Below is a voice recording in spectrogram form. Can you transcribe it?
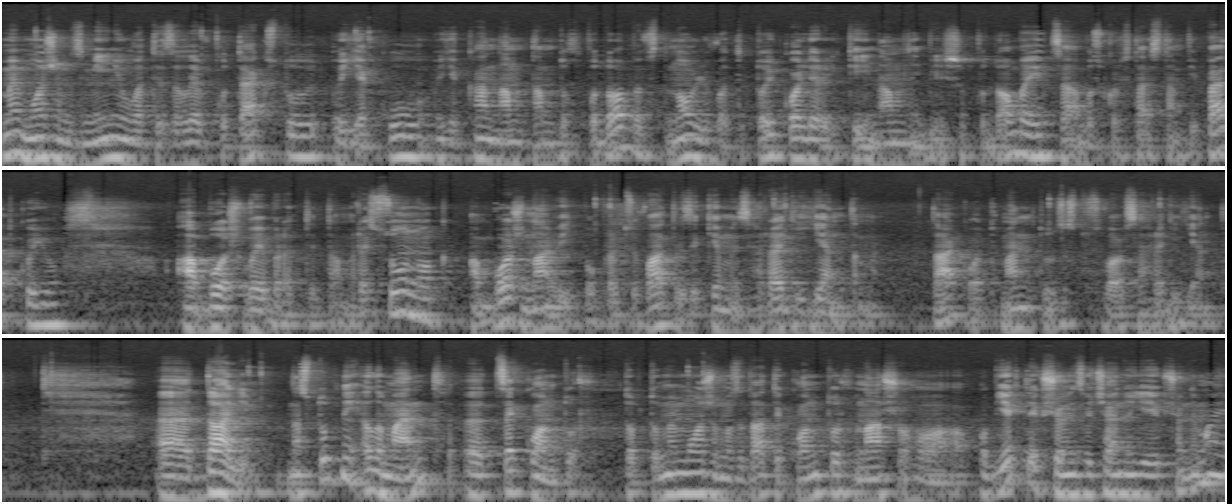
Ми можемо змінювати заливку тексту, яку, яка нам там до вподоби, встановлювати той колір, який нам найбільше подобається, або скористатися там піпеткою, або ж вибрати там рисунок, або ж навіть попрацювати з якимись градієнтами. Так, от в мене тут застосувався градієнт. Е, Далі, наступний елемент е, це контур. Тобто ми можемо задати контур нашого об'єкта. Якщо він, звичайно, є, якщо немає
